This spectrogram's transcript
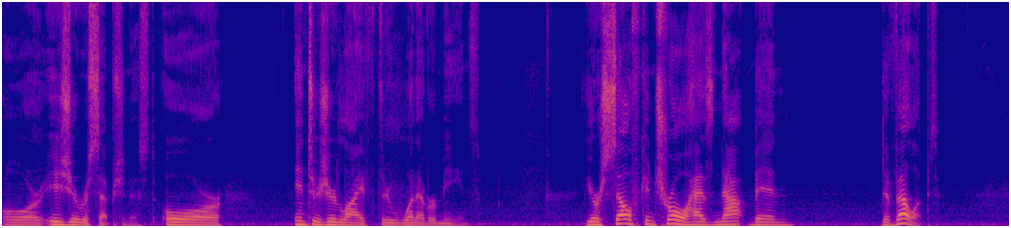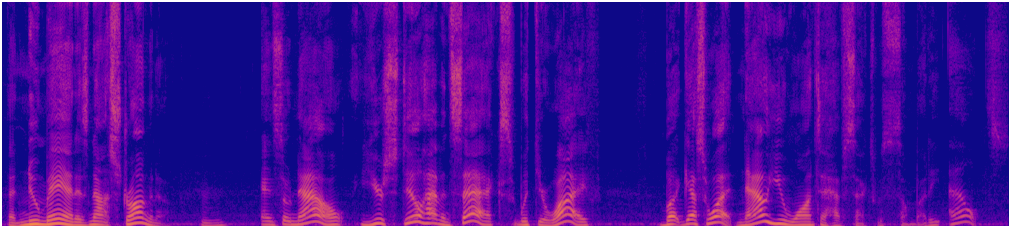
or is your receptionist or enters your life through whatever means. Your self control has not been developed. That new man is not strong enough. Mm-hmm. And so now you're still having sex with your wife, but guess what? Now you want to have sex with somebody else.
